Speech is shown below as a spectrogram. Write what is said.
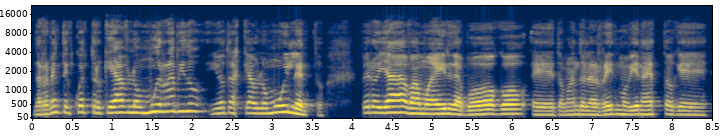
De repente encuentro que hablo muy rápido y otras que hablo muy lento. Pero ya vamos a ir de a poco eh, tomándole el ritmo bien a esto que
